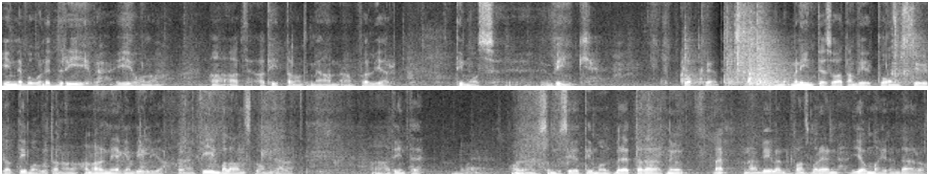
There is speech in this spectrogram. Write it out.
inneboende driv i honom att, att hitta någonting men han, han följer Timos eh, vink klockrent. Men, men inte så att han blir tvångsstyrd av Timo utan han, han har en egen vilja. Och en fin balansgång där att, att inte... Och som du ser, Timo berättar där att nu, nej, den här bilen, det fanns bara en gömma i den där och,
